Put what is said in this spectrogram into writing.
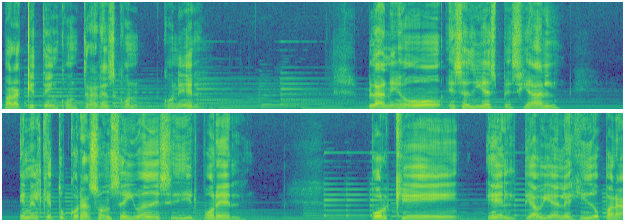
para que te encontraras con, con Él. Planeó ese día especial en el que tu corazón se iba a decidir por Él, porque Él te había elegido para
